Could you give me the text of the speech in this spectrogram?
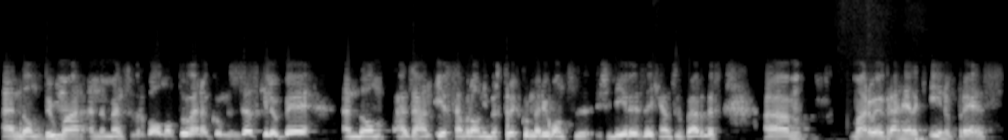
en dan doe maar. En de mensen vervallen dan toch en dan komen ze 6 kilo bij en dan ze gaan eerst en vooral niet meer terugkomen naar u, want ze generen zich en zo verder. Um, maar wij vragen eigenlijk één prijs,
